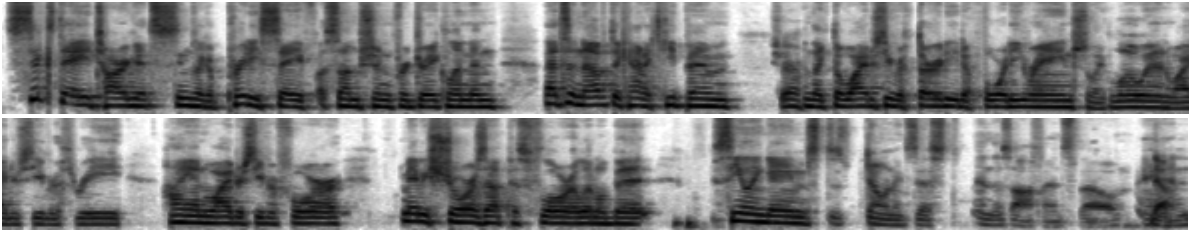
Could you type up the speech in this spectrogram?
six to eight targets seems like a pretty safe assumption for Drake London. That's enough to kind of keep him sure. in like the wide receiver 30 to 40 range. So like low end wide receiver three, high end wide receiver four. Maybe shores up his floor a little bit. Ceiling games just don't exist in this offense, though. And no,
